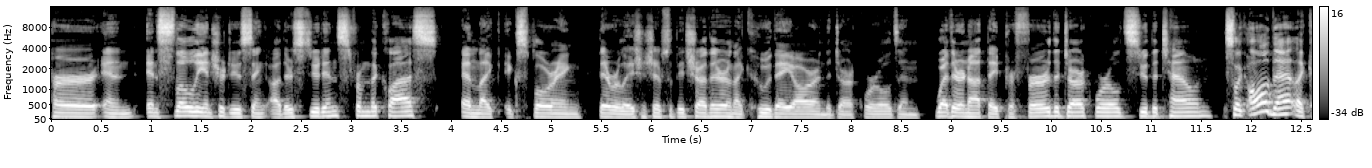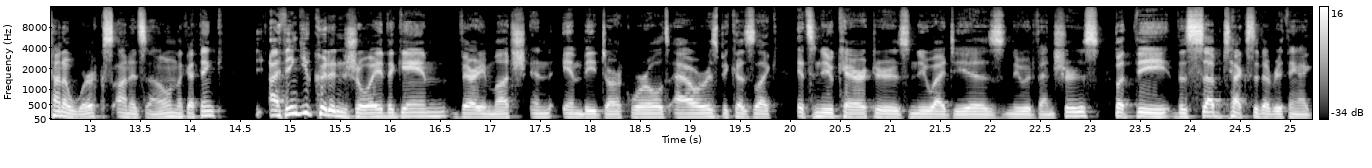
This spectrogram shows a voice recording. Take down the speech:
her and and slowly introducing other students from the class and like exploring their relationships with each other and like who they are in the dark world and whether or not they prefer the dark worlds to the town. So like all that like kind of works on its own. Like i think I think you could enjoy the game very much in in the Dark World hours because like it's new characters, new ideas, new adventures. But the the subtext of everything, I,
